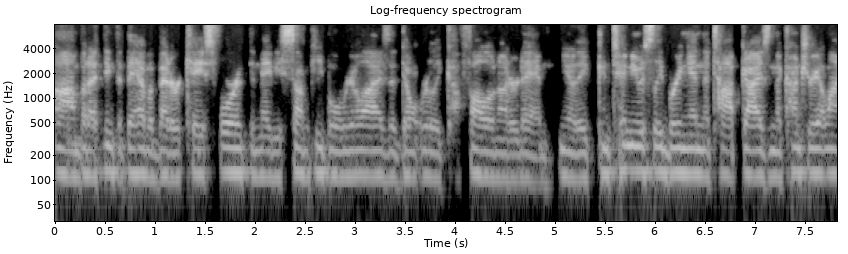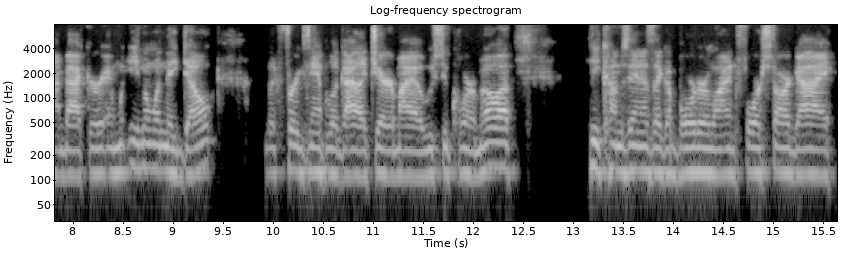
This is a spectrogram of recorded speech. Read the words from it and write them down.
um, but I think that they have a better case for it than maybe some people realize that don't really follow Notre Dame. You know, they continuously bring in the top guys in the country at linebacker, and even when they don't, like for example, a guy like Jeremiah Owusu-Koramoah, he comes in as like a borderline four star guy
